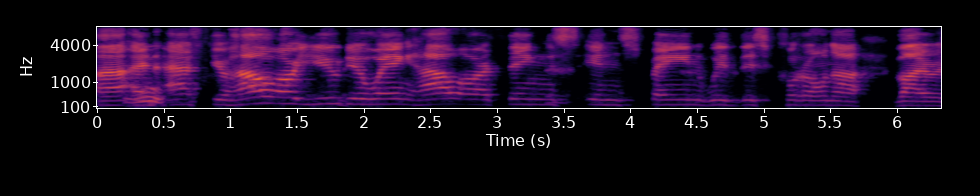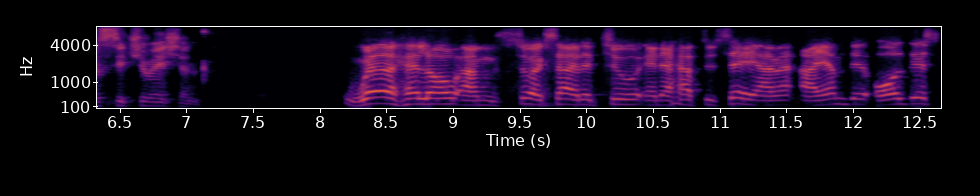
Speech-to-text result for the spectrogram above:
uh, and ask you how are you doing? How are things in Spain with this coronavirus situation? Well, hello. I'm so excited too, and I have to say, I, I am the oldest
